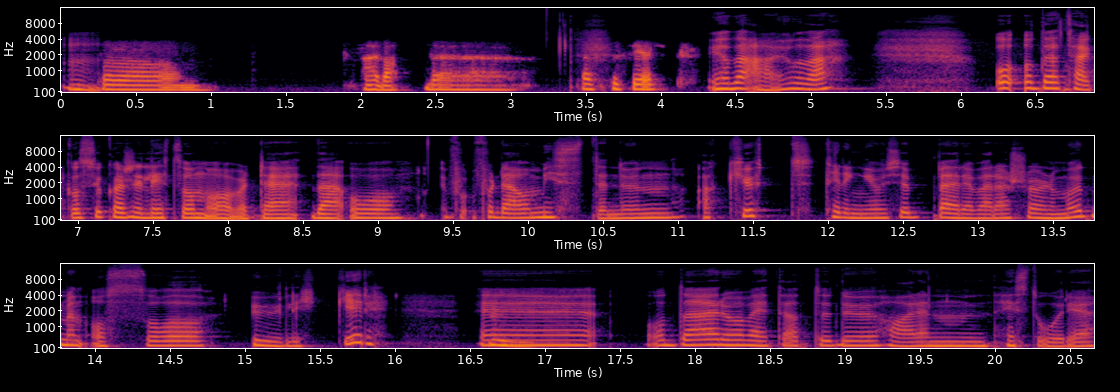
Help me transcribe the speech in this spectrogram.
Mm. så Nei da. Det, det er spesielt. Ja, det er jo det. Og, og det tar oss jo kanskje litt sånn over til det å For, for det å miste noen akutt trenger jo ikke bare være selvmord, men også ulykker. Eh, og der òg vet jeg at du har en historie,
